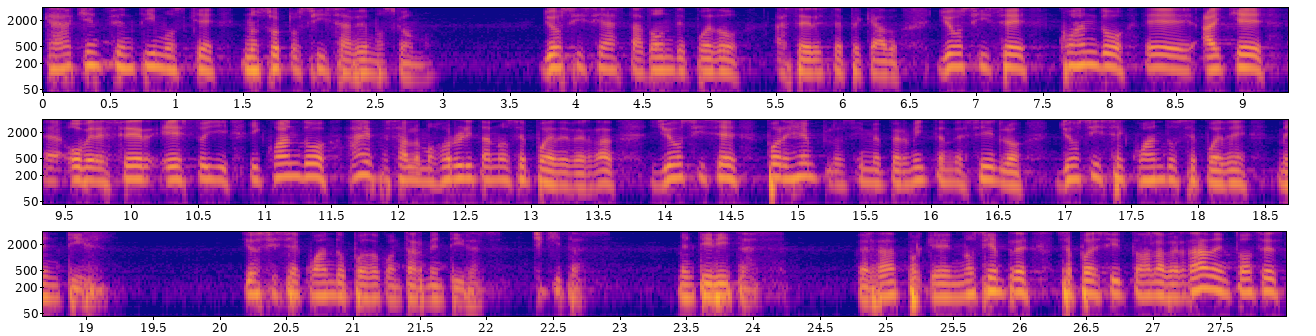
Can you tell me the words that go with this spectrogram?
Cada quien sentimos que nosotros sí sabemos cómo. Yo sí sé hasta dónde puedo hacer este pecado. Yo sí sé cuándo eh, hay que eh, obedecer esto y, y cuándo, ay, pues a lo mejor ahorita no se puede, ¿verdad? Yo sí sé, por ejemplo, si me permiten decirlo, yo sí sé cuándo se puede mentir. Yo sí sé cuándo puedo contar mentiras, chiquitas, mentiritas. ¿verdad? Porque no siempre se puede decir toda la verdad. Entonces,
